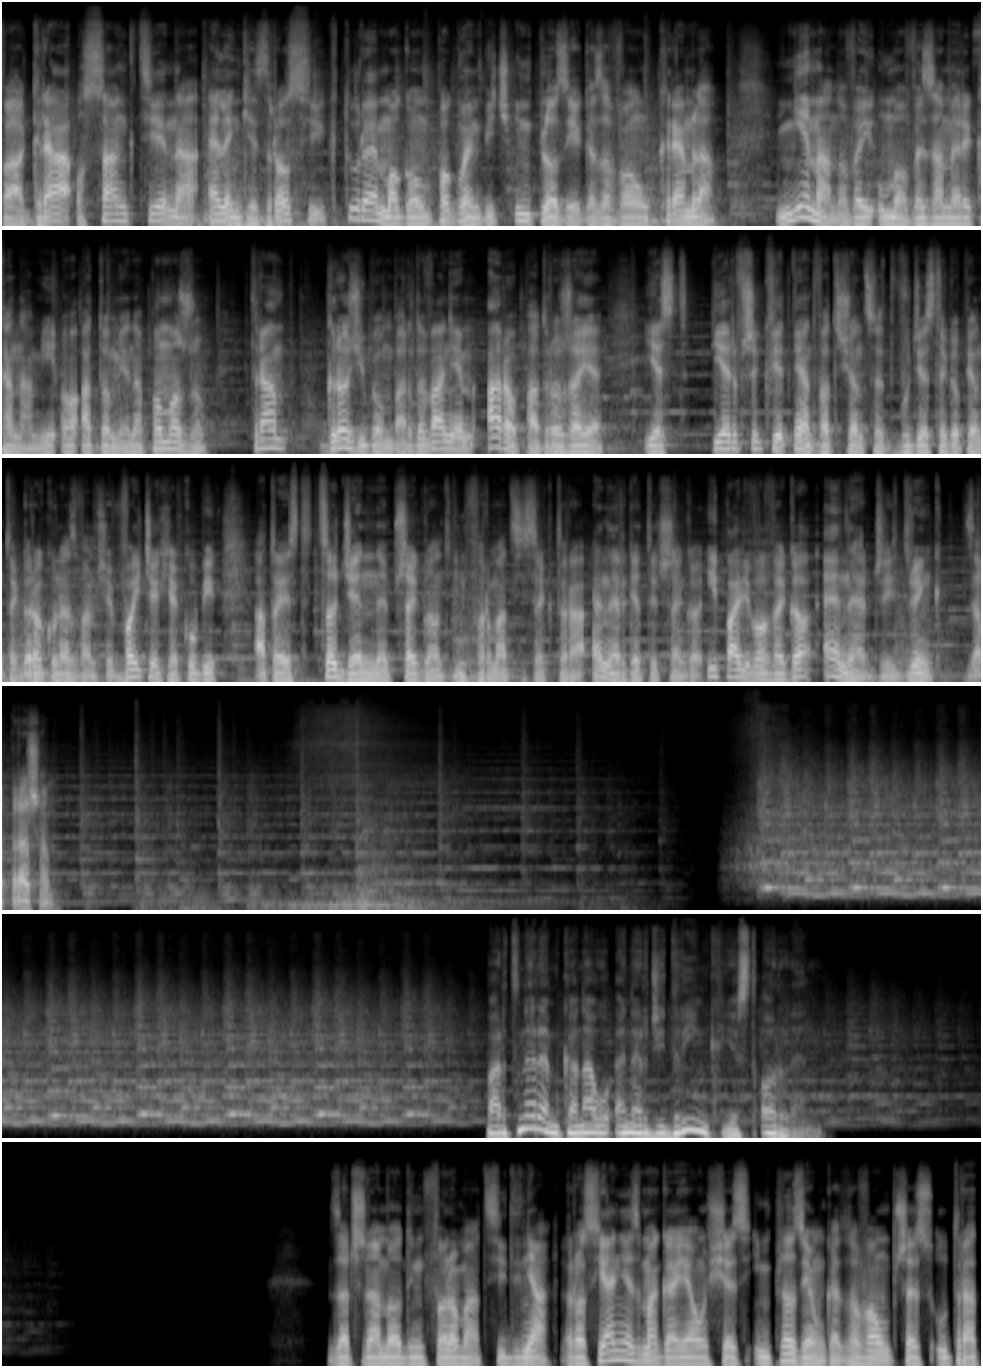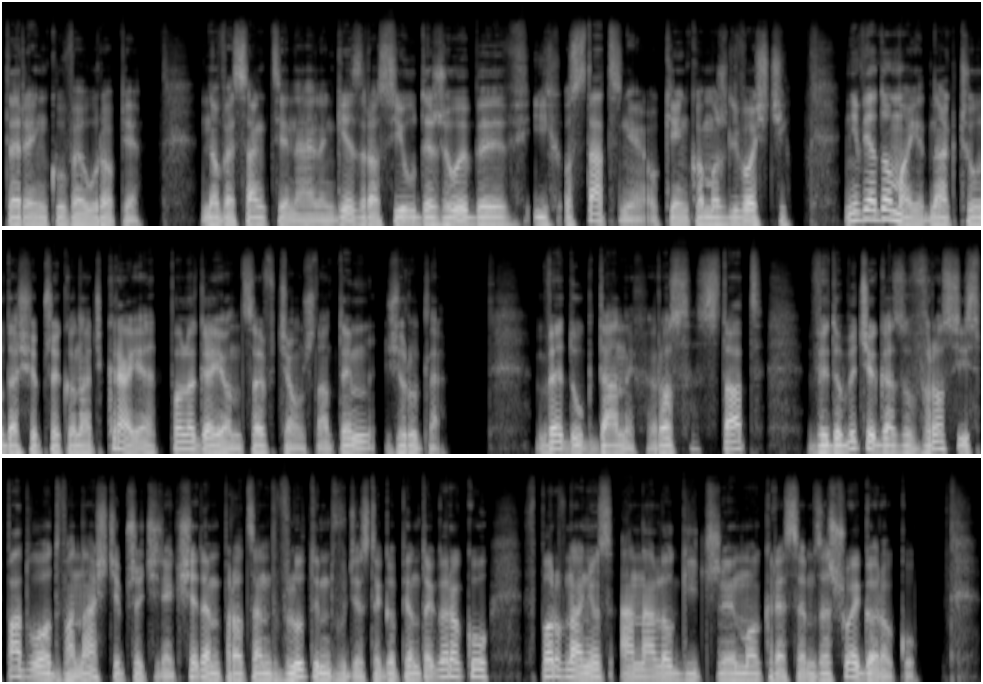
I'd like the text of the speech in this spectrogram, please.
trwa gra o sankcje na LNG z Rosji, które mogą pogłębić implozję gazową Kremla. Nie ma nowej umowy z Amerykanami o atomie na Pomorzu. Trump grozi bombardowaniem, a ropa drożeje. Jest 1 kwietnia 2025 roku, nazywam się Wojciech Jakubik, a to jest codzienny przegląd informacji sektora energetycznego i paliwowego Energy Drink. Zapraszam. Partnerem kanału Energy Drink jest Orlen. Zaczynamy od informacji dnia. Rosjanie zmagają się z implozją gazową przez utratę rynku w Europie. Nowe sankcje na LNG z Rosji uderzyłyby w ich ostatnie okienko możliwości. Nie wiadomo jednak, czy uda się przekonać kraje polegające wciąż na tym źródle. Według danych Rosstat wydobycie gazu w Rosji spadło o 12,7% w lutym 2025 roku w porównaniu z analogicznym okresem zeszłego roku.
